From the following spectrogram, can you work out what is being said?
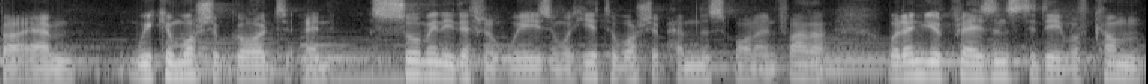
But um, we can worship God in so many different ways, and we're here to worship Him this morning. Father, we're in your presence today. We've come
